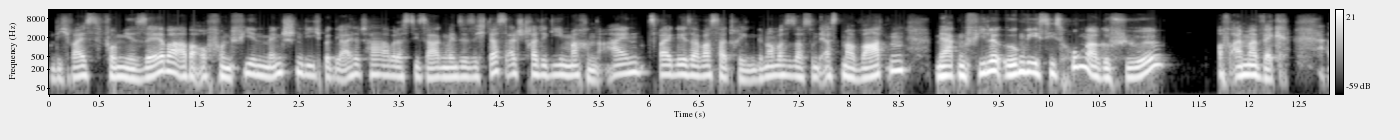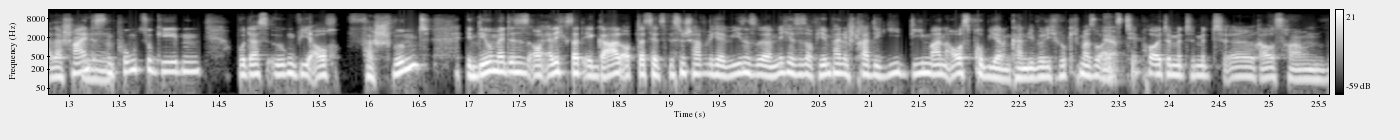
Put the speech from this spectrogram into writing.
Und ich weiß von mir selber, aber auch von vielen Menschen, die ich begleitet habe, dass die sagen, wenn sie sich das als Strategie machen, ein, zwei Gläser Wasser trinken, genau was du sagst, und erstmal warten, merken viele, irgendwie ist dieses Hungergefühl auf einmal weg. Also da scheint mhm. es einen Punkt zu geben, wo das irgendwie auch verschwimmt. In dem Moment ist es auch ehrlich gesagt egal, ob das jetzt wissenschaftlich erwiesen ist oder nicht. Es ist auf jeden Fall eine Strategie, die man ausprobieren kann. Die würde ich wirklich mal so ja. als Tipp heute mit, mit äh, raushauen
